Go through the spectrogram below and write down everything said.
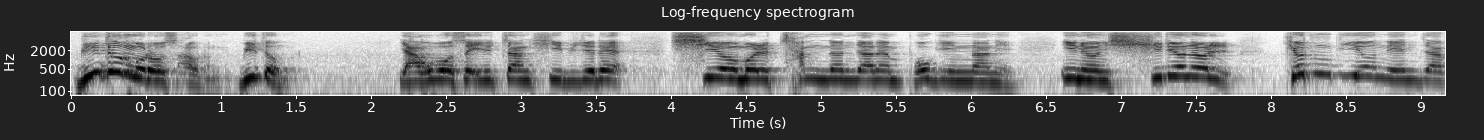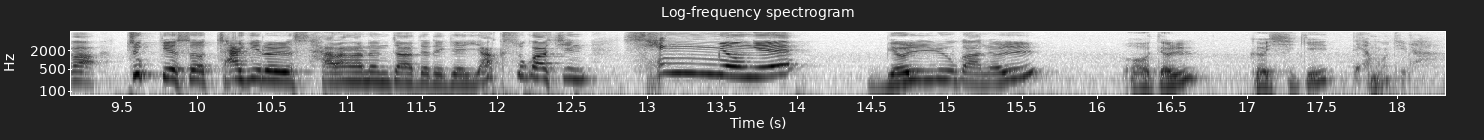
믿음으로 싸우는 거예요 믿음으로 야고보서 1장 12절에 시험을 참는 자는 복이 있나니 이는 시련을 견디어낸 자가 주께서 자기를 사랑하는 자들에게 약속하신 생명의 면류관을 얻을 것이기 때문이라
